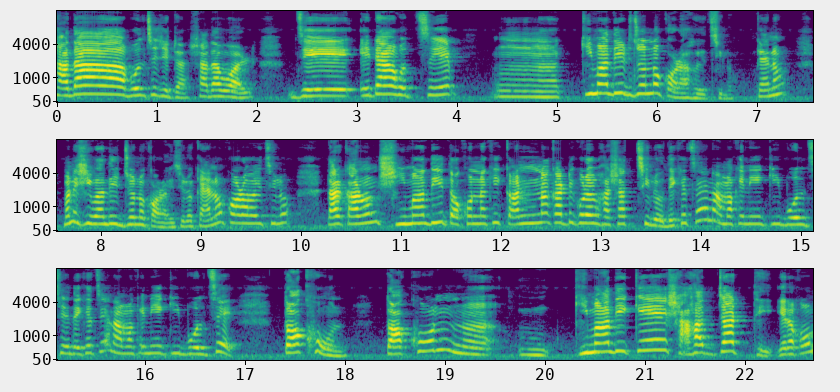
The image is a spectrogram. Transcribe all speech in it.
সাদা বলছে যেটা, সাদা ওয়ার্ল্ড যে এটা হচ্ছে কিমাদির জন্য করা হয়েছিল। কেন? মানে সীমাদির জন্য করা হয়েছিল। কেন করা হয়েছিল? তার কারণ সীমাদি তখন নাকি কান্নাকাটি করে ভাসাচ্ছিল। দেখেছেন? আমাকে নিয়ে কি বলছে? দেখেছেন? আমাকে নিয়ে কি বলছে? তখন তখন কিমাদিকে সাহায্যার্থে এরকম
